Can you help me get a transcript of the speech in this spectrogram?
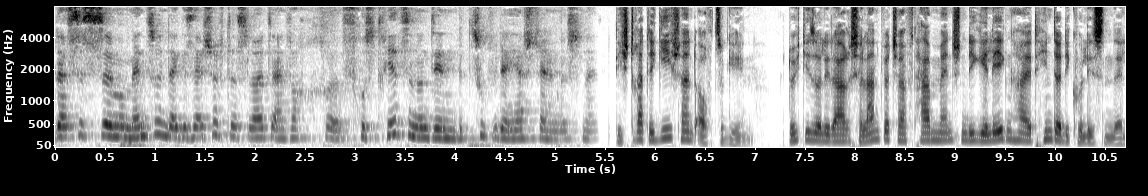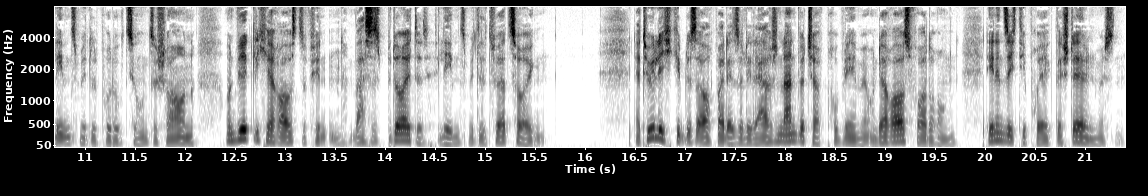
das ist im Moment so in der Gesellschaft, dass Leute einfach äh, frustriert sind und den Bezug wiederherstellen müssen. Die Strategie scheint aufzugehen. Durch die solidarische Landwirtschaft haben Menschen die Gelegenheit, hinter die Kulissen der Lebensmittelproduktion zu schauen und wirklich herauszufinden, was es bedeutet, Lebensmittel zu erzeugen. Natürlich gibt es auch bei der solidarischen Landwirtschaft Probleme und Herausforderungen, denen sich die Projekte stellen müssen.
